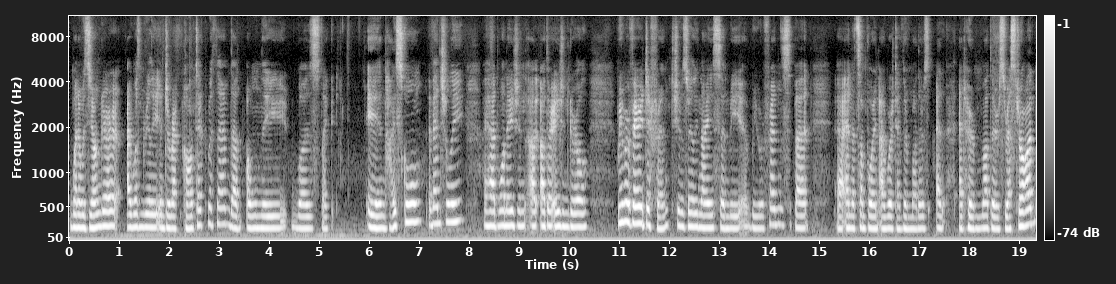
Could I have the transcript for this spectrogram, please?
when I was younger, I wasn't really in direct contact with them. That only was like in high school eventually. I had one Asian, uh, other Asian girl. We were very different. She was really nice, and we uh, we were friends. But uh, and at some point, I worked at their mother's at, at her mother's restaurant.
